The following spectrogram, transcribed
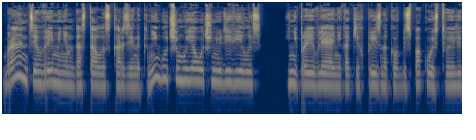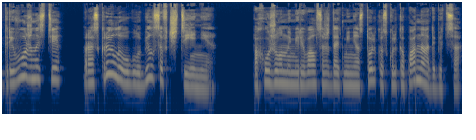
Брайан тем временем достал из корзины книгу, чему я очень удивилась, и, не проявляя никаких признаков беспокойства или тревожности, раскрыл и углубился в чтение. Похоже, он намеревался ждать меня столько, сколько понадобится,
